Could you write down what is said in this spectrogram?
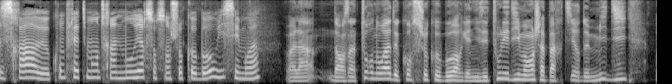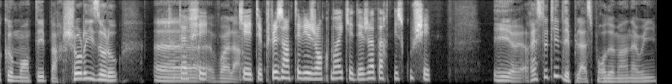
sera euh, complètement en train de mourir sur son chocobo, oui, c'est moi. voilà, dans un tournoi de course Chocobo organisé tous les dimanches à partir de midi, commenté par Chorizolo. Euh, Tout à fait. Voilà. Qui a été plus intelligent que moi, qui est déjà parti se coucher. Et euh, reste-t-il des places pour demain, Nawi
